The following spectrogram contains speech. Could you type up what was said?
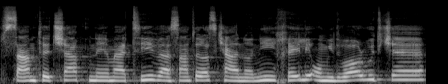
سمت چپ نعمتی و سمت راست کنانی. خیلی امیدوار بود که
